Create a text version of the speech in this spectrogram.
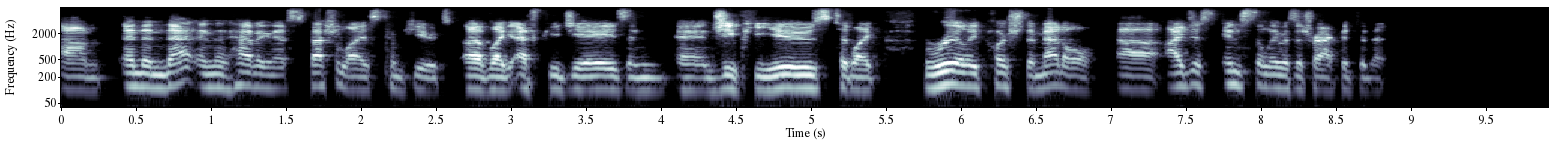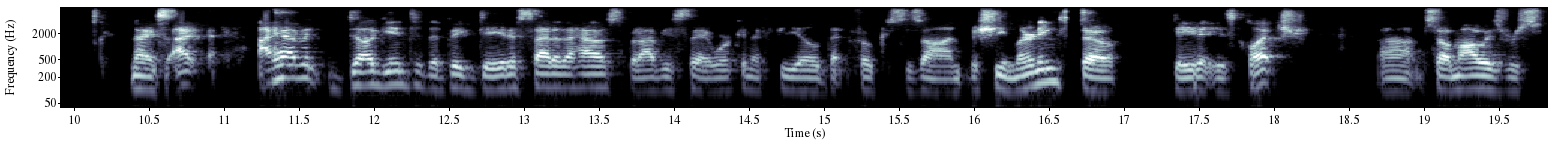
um, and then that and then having that specialized compute of like fpgas and, and gpus to like really push the metal uh, i just instantly was attracted to that Nice. I I haven't dug into the big data side of the house, but obviously I work in a field that focuses on machine learning. So data is clutch. Um, so I'm always res-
